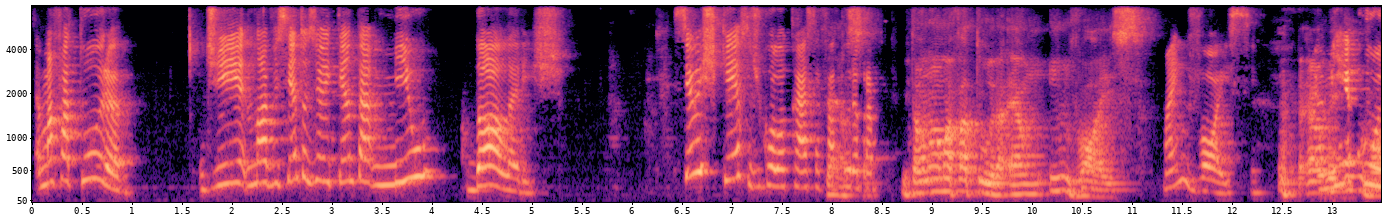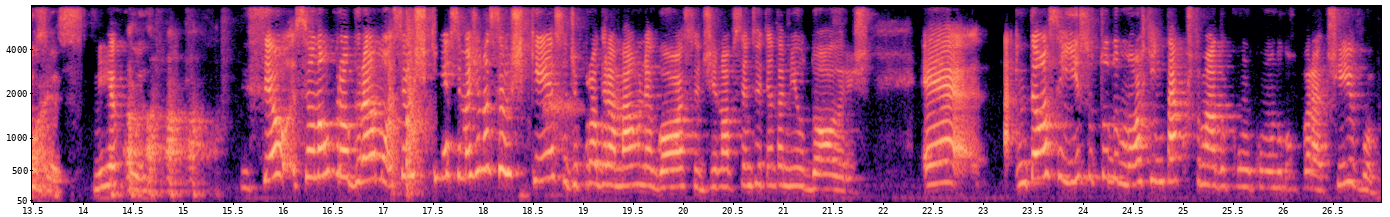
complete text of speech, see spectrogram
É uma fatura de 980 mil dólares. Se eu esqueço de colocar essa fatura para. Então não é uma fatura, é um invoice uma invoice. Eu me recuso. Me recuso. se, eu, se eu não programo, se eu esqueço, imagina se eu esqueço de programar um negócio de 980 mil dólares. É, então, assim, isso tudo mostra quem está acostumado com, com o mundo corporativo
